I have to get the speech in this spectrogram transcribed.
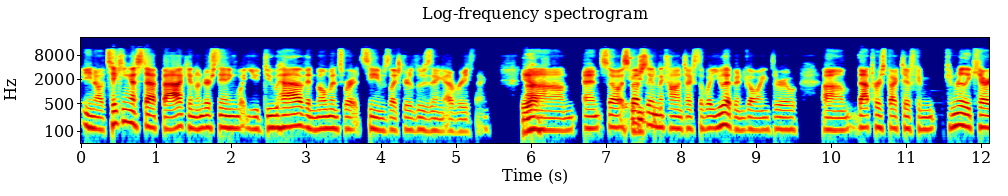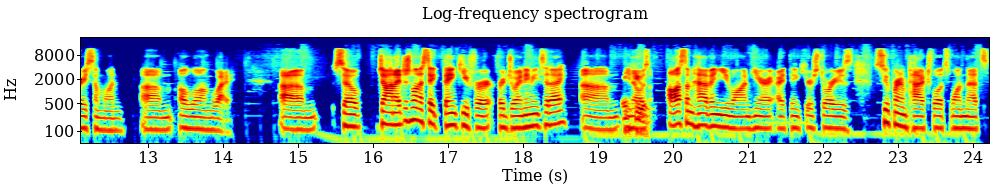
you know, taking a step back and understanding what you do have in moments where it seems like you're losing everything. Yeah. Um, and so especially in the context of what you had been going through, um, that perspective can can really carry someone um, a long way. Um, so John, I just want to say thank you for for joining me today. Um, you know, you. it was awesome having you on here. I think your story is super impactful. It's one that's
